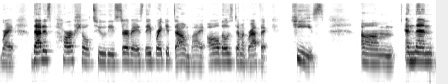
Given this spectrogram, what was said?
right that is partial to these surveys. They break it down by all those demographic keys um, and then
